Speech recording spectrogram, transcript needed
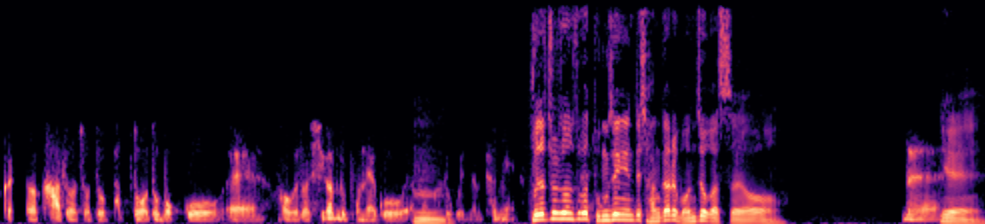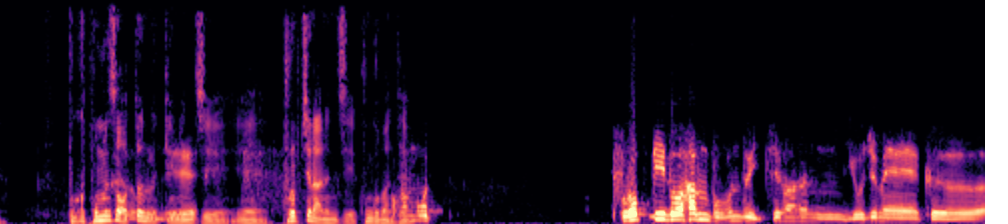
그래서 가서 저도 밥도 얻어 먹고 예, 거기서 시간도 보내고 약간 음. 그러고 있는 편이에요. 구자철 선수가 동생인데 장가를 먼저 갔어요. 네. 예. 보- 보면서 어떤 그런지- 느낌인지 예. 부럽진 않은지 궁금한데. 아, 뭐 부럽기도 한 부분도 있지만은 요즘에 그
